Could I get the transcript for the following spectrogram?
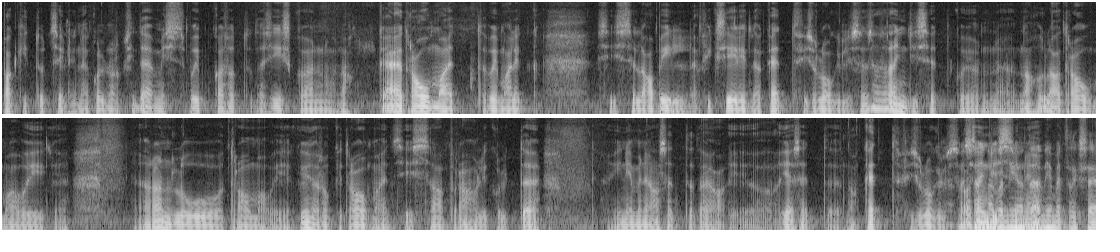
pakitud selline kolmnurkside, mis võib kasutada siis, kui on noh, käetrauma, et võimalik siis selle abil fikseerida kätt füsioloogilises asendis, et kui on noh, õlatrauma või randluutrauma või küünarnukitrauma, et siis saab rahulikult äh, inimene asetada jäset, noh, kätt füsioloogilisse asendisse. Nagu nimetatakse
